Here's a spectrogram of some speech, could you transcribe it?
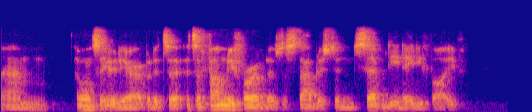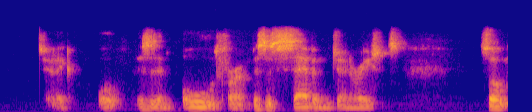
um, I won't say who they are, but it's a it's a family firm that was established in 1785. So you're like, whoa, this is an old firm. This is seven generations. So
